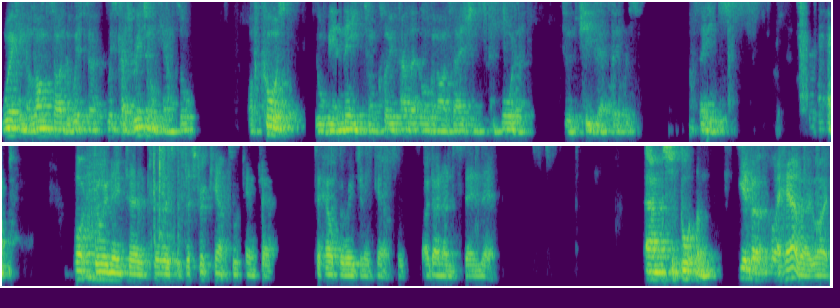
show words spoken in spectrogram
working alongside the West Coast, West Coast Regional Council. Of course, there will be a need to include other organisations in order to achieve our purpose. Thank you. What do we need to do as the district council to, to help the regional council? I don't understand that. Um, support them. Yeah, but like how though? Like,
